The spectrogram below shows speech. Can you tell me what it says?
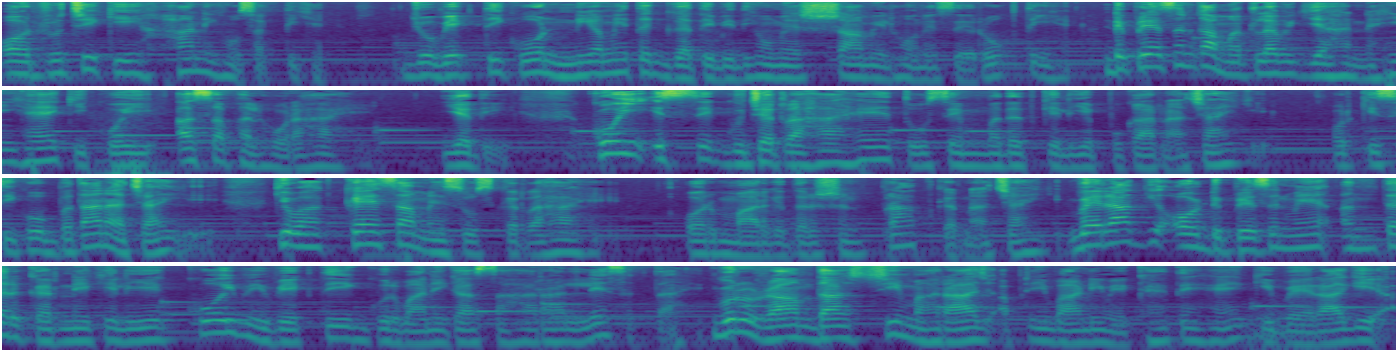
और रुचि की हानि हो सकती है, जो व्यक्ति को नियमित गतिविधियों में शामिल होने से रोकती हैं। डिप्रेशन का मतलब यह नहीं है कि कोई असफल हो रहा है यदि कोई इससे गुजर रहा है तो उसे मदद के लिए पुकारना चाहिए और किसी को बताना चाहिए कि वह कैसा महसूस कर रहा है और मार्गदर्शन प्राप्त करना चाहिए। वैराग्य और डिप्रेशन में अंतर करने के लिए कोई भी व्यक्ति गुरबानी का सहारा ले सकता है। गुरु रामदास जी महाराज अपनी वाणी में कहते हैं कि वैराग्य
